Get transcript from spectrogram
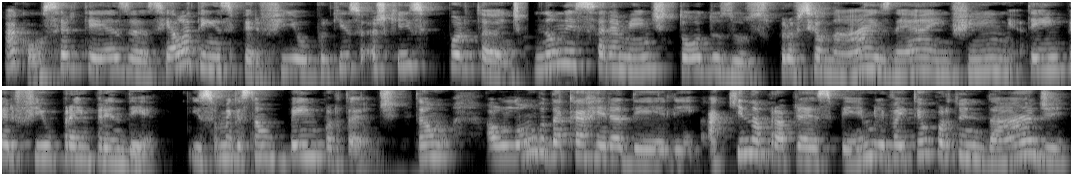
Ah, com certeza. Se ela tem esse perfil, porque isso, acho que isso é importante. Não necessariamente todos os profissionais, né, enfim, têm perfil para empreender. Isso é uma questão bem importante. Então, ao longo da carreira dele, aqui na própria SPM, ele vai ter oportunidade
